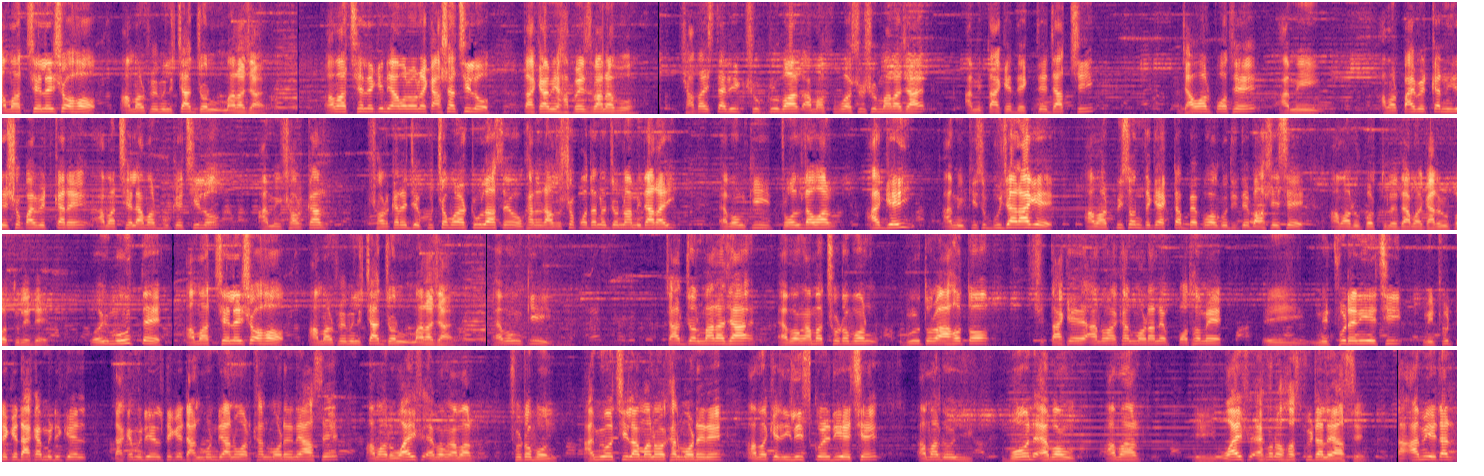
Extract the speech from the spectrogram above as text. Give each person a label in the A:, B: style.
A: আমার ছেলে সহ আমার ফ্যামিলি চারজন মারা যায়। আমার ছেলেকে নিয়ে আমার অনেক আশা ছিল, তাকে আমি হাফেজ বানাবো। সাতাইশ তারিখ শুক্রবার আমার ফুফা শ্বশুর মারা যায়, আমি তাকে দেখতে যাচ্ছি। যাওয়ার পথে আমি আমার প্রাইভেট কার নিজস্ব প্রাইভেট কারে আমার ছেলে আমার বুকে ছিল। আমি সরকার, সরকারের যে কুচ্চামরা টুল আছে, ওখানে রাজস্ব প্রদানের জন্য আমি দাঁড়াই। এবং কি টোল দেওয়ার আগেই আমি কিছু বুঝার আগে আমার পিছন থেকে একটা ব্যাপক গতিতে বাস এসে আমার উপর তুলে দেয়, আমার গাড়ির উপর তুলে দেয়। ওই মুহূর্তে আমার ছেলে সহ আমার ফ্যামিলি চারজন মারা যায়। এবং কি? চারজন মারা যায় এবং আমার ছোট বোন গুরুতর আহত। তাকে আনোয়ার খান মডার্নে প্রথমে এই মিটফুটে নিয়েছি। মিটফুট থেকে ঢাকা মেডিকেল ঢাকা মেডিকেল থেকে ডানমন্ডি আনোয়ার খান মডার্নে আসে। আমার ওয়াইফ এবং আমার ছোট বোন। আমিও ছিলাম আনোয়ার খান মডার্নে। আমাকে রিলিজ করে দিয়েছে। আমার ওই বোন এবং আমার এই ওয়াইফ এখনও হসপিটালে আছে। আমি এটার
